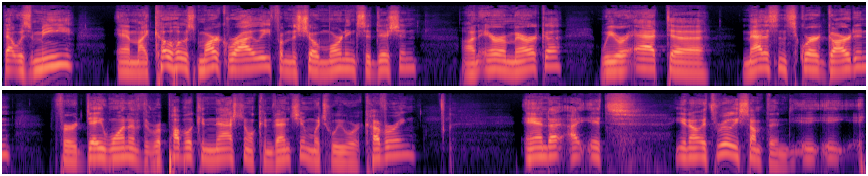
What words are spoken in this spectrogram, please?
that was me and my co-host Mark Riley from the show Morning Sedition on Air America. We were at uh, Madison Square Garden for day one of the Republican National Convention, which we were covering, and I, I it's you know it's really something.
